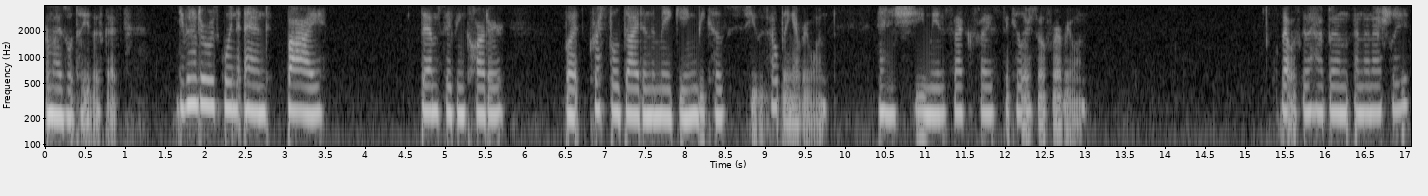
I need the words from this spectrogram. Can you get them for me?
I might as well tell you this, guys. Demon Hunter was going to end by them saving Carter, but Crystal died in the making because she was helping everyone. And she made a sacrifice to kill herself for everyone that was gonna happen, and then actually,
